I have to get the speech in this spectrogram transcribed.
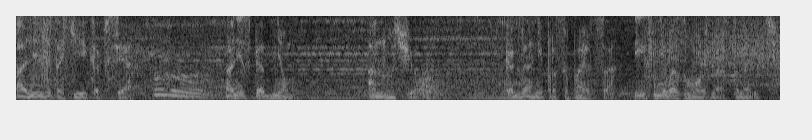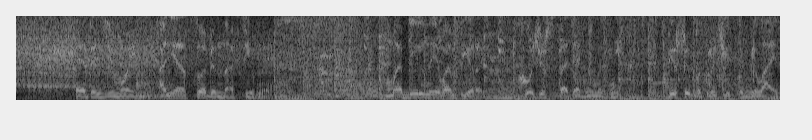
Они не такие, как все. Они спят днем. А ночью, когда они просыпаются, их невозможно остановить. Этой зимой они особенно активны. Мобильные вампиры. Хочешь стать одним из них? Спеши подключиться к Билайн.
